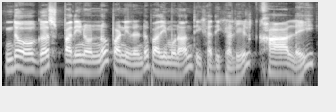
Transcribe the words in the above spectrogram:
இந்த ஆகஸ்ட் பதினொன்று பன்னிரெண்டு பதிமூணாம் திகதிகளில் காலை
